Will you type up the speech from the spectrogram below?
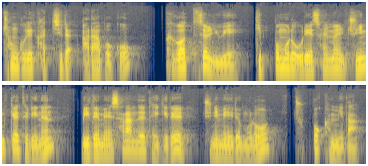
천국의 가치를 알아보고 그것을 위해 기쁨으로 우리의 삶을 주님께 드리는 믿음의 사람들 되기를 주님의 이름으로 축복합니다.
